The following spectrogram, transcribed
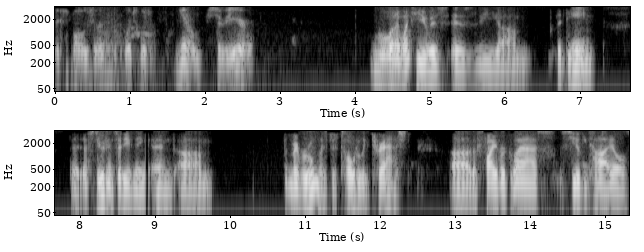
exposure, which was, you know, severe. Well, when I went to you is is the um, the dean that of students that evening, and um, my room was just totally trashed. Uh, the fiberglass ceiling tiles,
